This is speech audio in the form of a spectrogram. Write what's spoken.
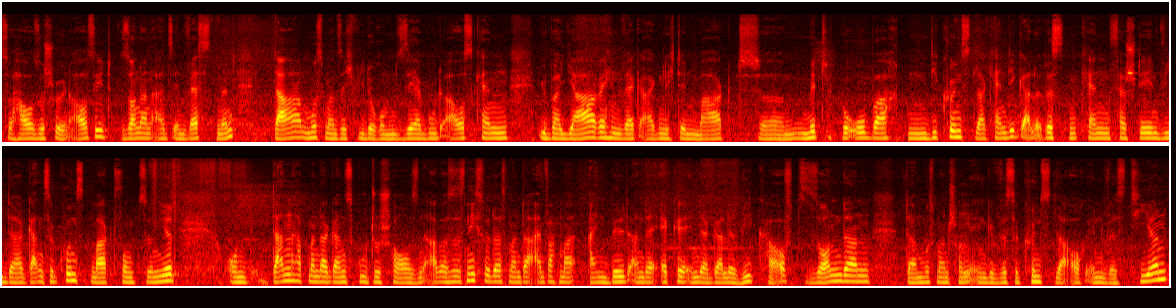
zu Hause schön aussieht, sondern als Investment, da muss man sich wiederum sehr gut auskennen, über Jahre hinweg eigentlich den Markt äh, mit beobachten, die Künstler kennen, die Galeristen kennen, verstehen, wie der ganze Kunstmarkt funktioniert. Und dann hat man da ganz gute Chancen. Aber es ist nicht so, dass man da einfach mal ein Bild an der Ecke in der Galerie kauft, sondern da muss man schon in gewisse Künstler auch investieren.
